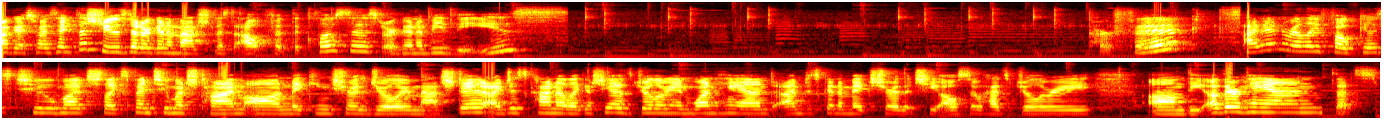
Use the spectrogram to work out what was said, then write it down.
Okay, so I think the shoes that are going to match this outfit the closest are going to be these. Perfect. I didn't really focus too much, like spend too much time on making sure the jewelry matched it. I just kind of like if she has jewelry in one hand, I'm just going to make sure that she also has jewelry on the other hand, that's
